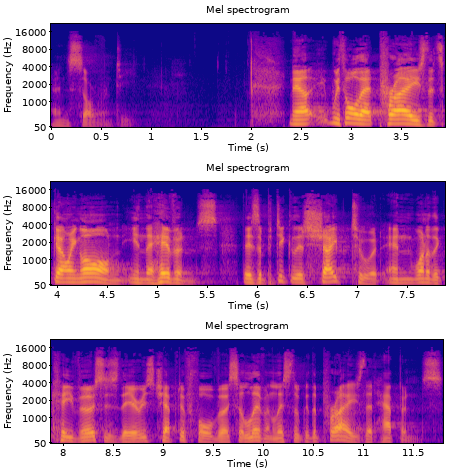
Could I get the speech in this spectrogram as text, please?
and sovereignty. Now, with all that praise that's going on in the heavens, there's a particular shape to it, and one of the key verses there is chapter 4, verse 11. Let's look at the praise that happens.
